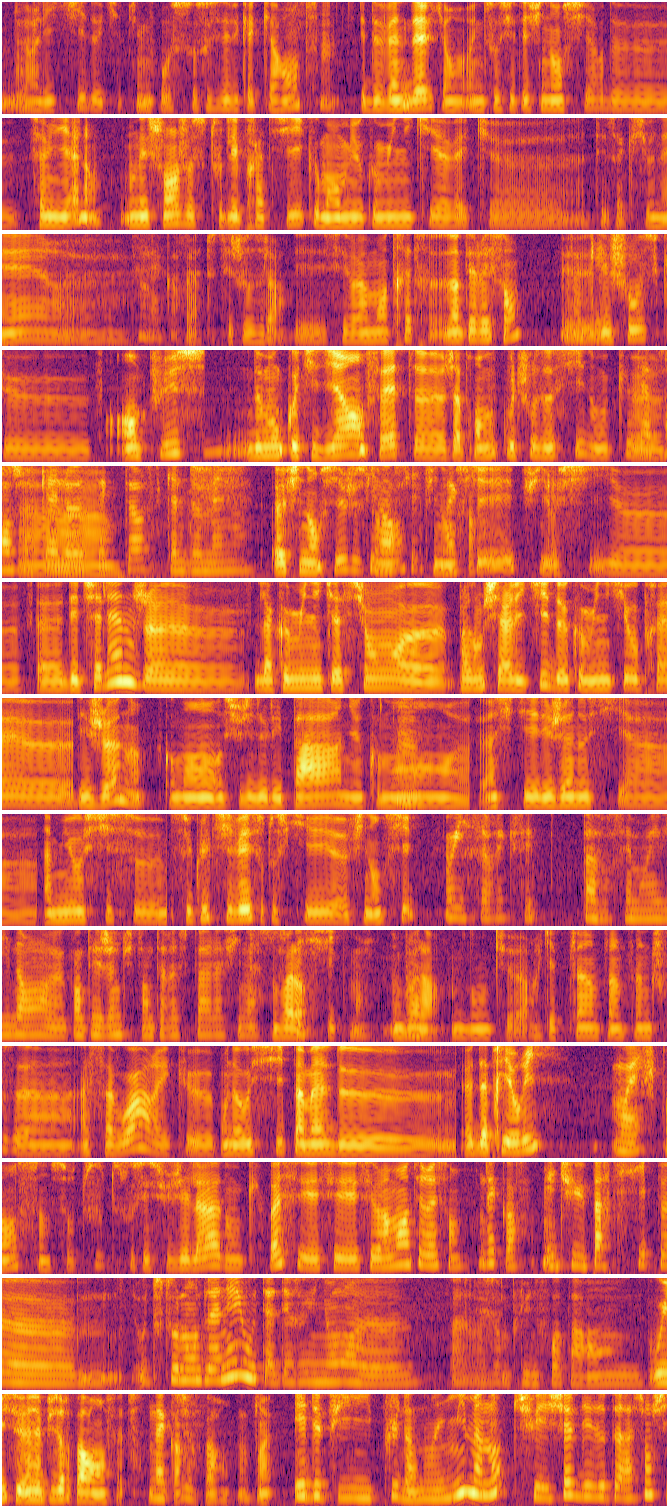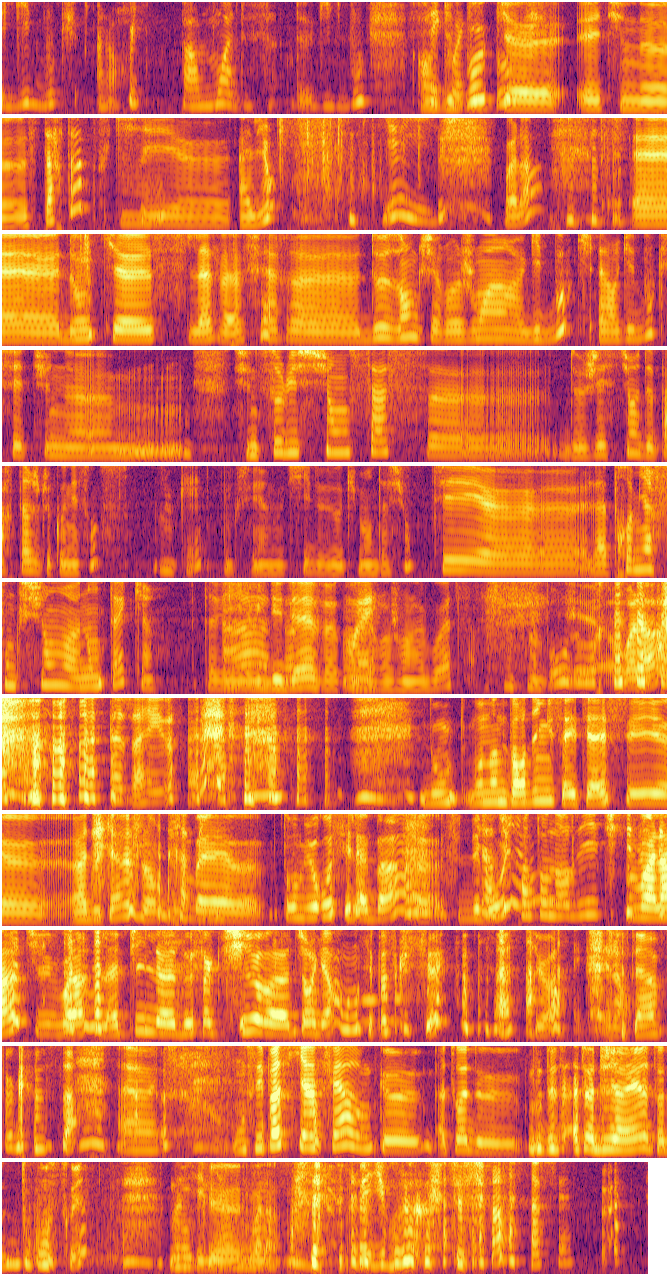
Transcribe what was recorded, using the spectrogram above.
de Air Liquide qui est une grosse société du CAC 40 Mm. et de Wendel qui est une société financière de, familiale. On échange sur toutes les pratiques, comment mieux communiquer avec euh, tes actionnaires, euh, voilà, toutes ces choses-là. Et c'est vraiment très très intéressant. Euh. Des choses que, en plus de mon quotidien, en fait, euh, j'apprends beaucoup de choses aussi. Donc, Tu apprends sur quel euh, secteur, quel domaine? Euh, financier, justement. Financier, Financier, et puis aussi euh, euh, des challenges. euh, la communication, euh, par exemple chez Air Liquide, communiquer auprès euh, des jeunes, comment au sujet de l'épargne, comment Mm. euh, inciter les jeunes aussi à, à mieux aussi se, se cultiver sur tout ce qui est euh, financier. Oui, c'est vrai que c'est pas forcément évident. euh, Quand tu es jeune, tu t'intéresses pas à la finance Voilà. spécifiquement. Voilà, donc euh, alors qu'il y a plein, plein, plein de choses à, à savoir et qu'on a aussi pas mal de euh, d'a priori, Ouais, je pense, sur tous ces sujets-là. Donc, ouais, c'est- vraiment intéressant. d'accord. Mm. Et tu participes euh, tout au long de l'année ou tu as des réunions, euh, par exemple, une fois par an ou- Oui, c'est- il y en a plusieurs par an en fait. D'accord. Plusieurs par an. Ok. ouais. Et depuis plus d'un an et demi maintenant, tu es chef des opérations chez Guidebook. Alors, Oui. Parle-moi de ça, de Guidebook. C'est quoi Guidebook Guidebook euh, est une euh, start-up qui est à Lyon. Yay Voilà. donc, cela va faire deux ans que j'ai rejoint Guidebook. Alors, Guidebook, c'est une, une solution SaaS de gestion et de partage de connaissances. Ok. Donc, c'est un outil de documentation. C'est la première fonction non tech tu avais ah, eu des devs quand j'ai rejoint la boîte. Bonjour. voilà. J'arrive. Donc mon onboarding ça a été assez euh, radical, genre bon, ben, euh, ton bureau c'est là-bas, euh, tu te débrouilles. tu prends ton ordi, tu... Voilà, tu voilà la pile de factures, tu regardes, non, c'est pas ce que c'est, tu vois. C'était un peu comme ça. Ah ouais. On sait pas ce qu'il y a à faire, donc à toi de, à toi de gérer, à toi de tout construire. Bah, donc bien, voilà. T'as fait du boulot quoi. C'est ça.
